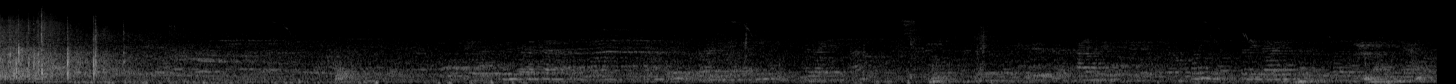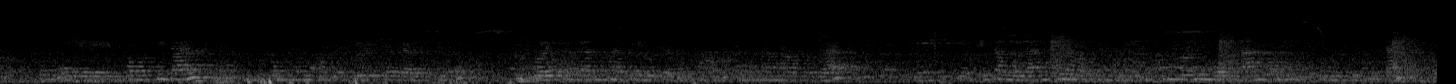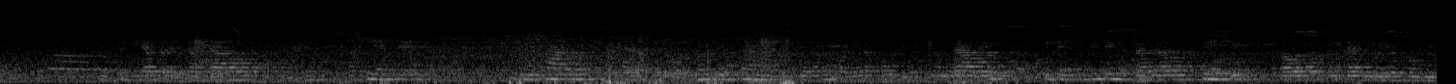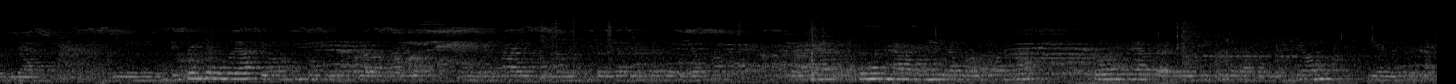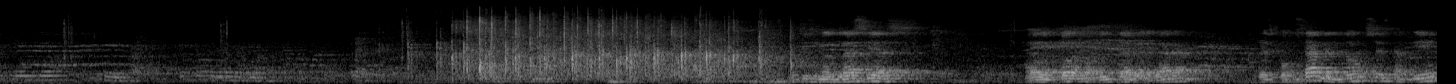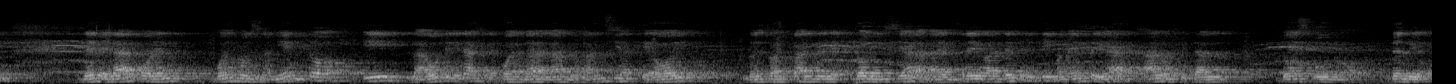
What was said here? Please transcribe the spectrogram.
Entonces también de velar por el buen funcionamiento y la utilidad que le pueden dar a la ambulancia que hoy nuestro alcalde provincial hará entrega definitivamente ya al Hospital 21 de Río.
